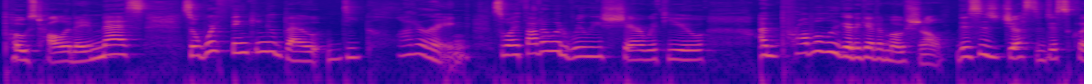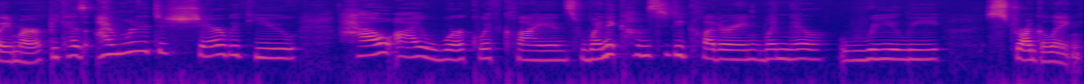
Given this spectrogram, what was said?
post holiday mess. So, we're thinking about decluttering. So, I thought I would really share with you. I'm probably gonna get emotional. This is just a disclaimer because I wanted to share with you how I work with clients when it comes to decluttering when they're really struggling.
